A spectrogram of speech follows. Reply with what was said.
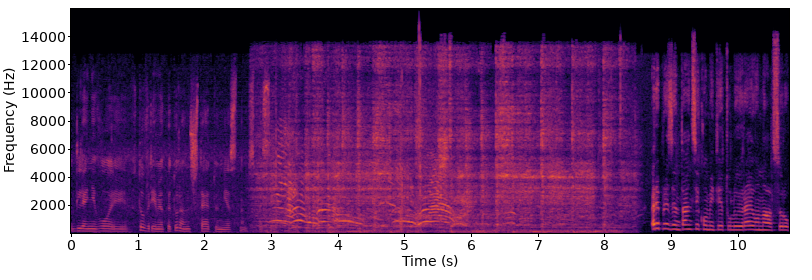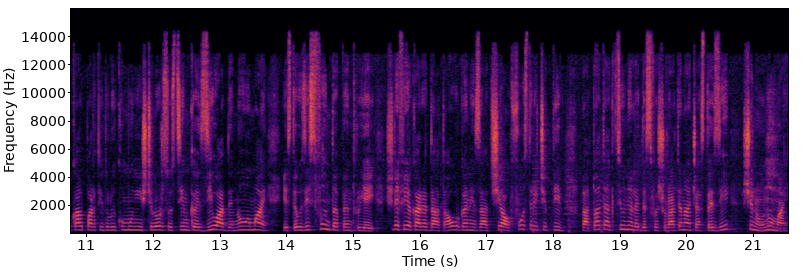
для него и в то время, которое он считает уместным. Спасибо. Reprezentanții Comitetului Raional Săruc al Partidului Comuniștilor susțin că ziua de 9 mai este o zi sfântă pentru ei și de fiecare dată au organizat și au fost receptivi la toate acțiunile desfășurate în această zi și nu numai.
